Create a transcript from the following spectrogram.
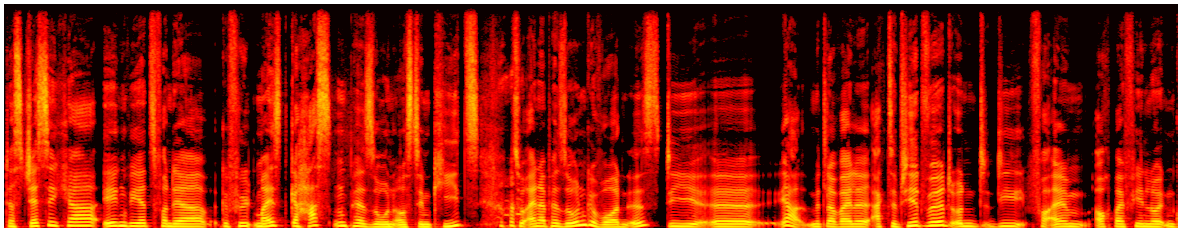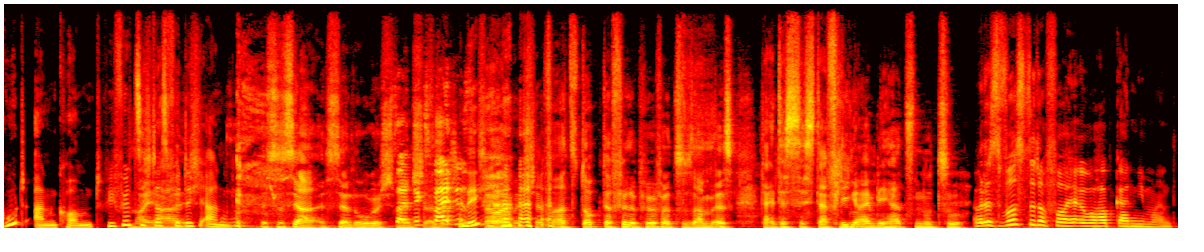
dass Jessica irgendwie jetzt von der gefühlt meist gehassten Person aus dem Kiez zu einer Person geworden ist, die äh, ja mittlerweile akzeptiert wird und die vor allem auch bei vielen Leuten gut ankommt. Wie fühlt sich Naja, das für dich ich- an? Es ist ja, ist ja logisch. Mensch, nichts also- Falsches. Nicht? Wenn man mit Chefarzt Dr. Philipp Höfer zusammen ist, da, das ist, da fliegen einem die Herzen nur zu. Aber das wusste doch vorher überhaupt gar niemand.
